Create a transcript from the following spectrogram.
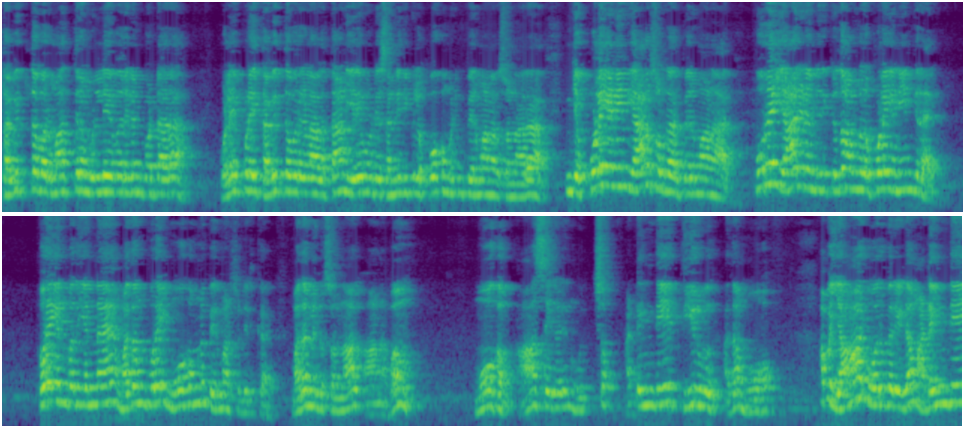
தவிர்த்தவர் மாத்திரம் உள்ளே வருகன்னு போட்டாரா? கொலை தவிர்த்தவர்களால தான் இறைவனுடைய சந்நிதிக்குள்ள போக முடியும் பெருமானார் சொன்னாரா? இங்க புலையனின் யார சொல்றார் பெருமானார்? புரை யாரிடம் இருக்கிறதோ அவங்கள புலையனின்கிறார். புரை என்பது என்ன? மதம் புரை மோகம்னு பெருமான் சொல்லியிருக்கார். மதம் என்று சொன்னால் ஆணவம். மோகம் ஆசைகளின் உச்சம் அடைந்தே தீர்வது அதான் மோகம். அப்ப யார் ஒருவரிடம் அடைந்தே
